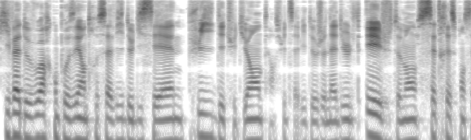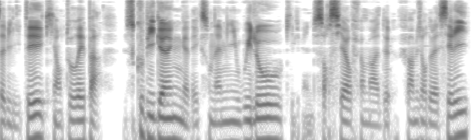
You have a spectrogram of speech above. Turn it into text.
Qui va devoir composer entre sa vie de lycéenne, puis d'étudiante, et ensuite sa vie de jeune adulte, et justement cette responsabilité qui est entourée par Scooby Gang avec son amie Willow, qui devient une sorcière au fur et à, mesure de la série,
